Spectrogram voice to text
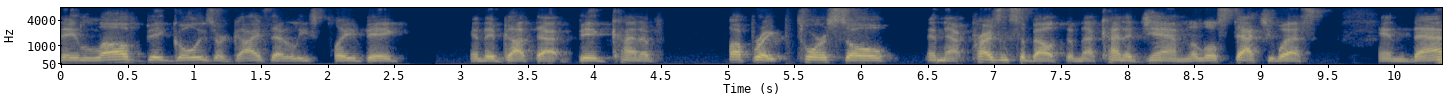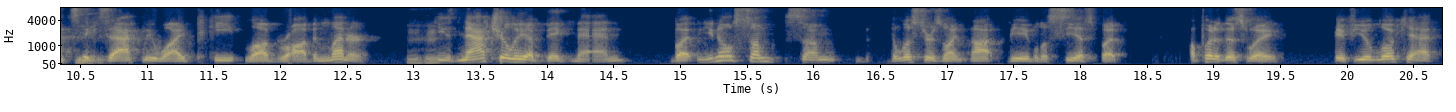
They love big goalies or guys that at least play big, and they've got that big kind of upright torso and that presence about them, that kind of jam, the little statuesque. And that's Mhm. exactly why Pete loved Robin Lehner. Mhm. He's naturally a big man, but you know, some some the listeners might not be able to see us, but I'll put it this way: if you look at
